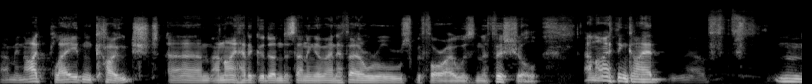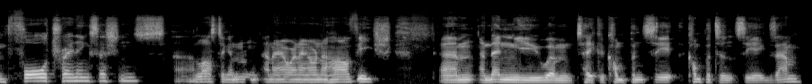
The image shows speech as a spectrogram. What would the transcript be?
I mean, I'd played and coached, um, and I had a good understanding of NFL rules before I was an official. And I think I had f- mm, four training sessions uh, lasting an, an, hour, an hour and a half each. Um, and then you um, take a competency competency exam.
